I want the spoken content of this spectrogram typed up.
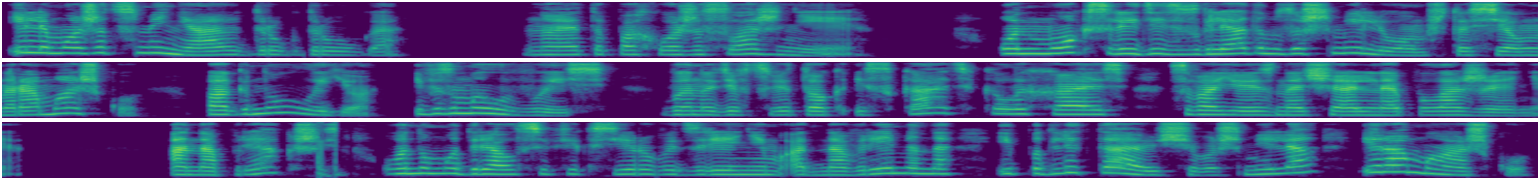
или, может, сменяют друг друга, но это, похоже, сложнее. Он мог следить взглядом за шмелем, что сел на ромашку, погнул ее и взмыл ввысь, вынудив цветок искать, колыхаясь, свое изначальное положение. А напрягшись, он умудрялся фиксировать зрением одновременно и подлетающего шмеля, и ромашку,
